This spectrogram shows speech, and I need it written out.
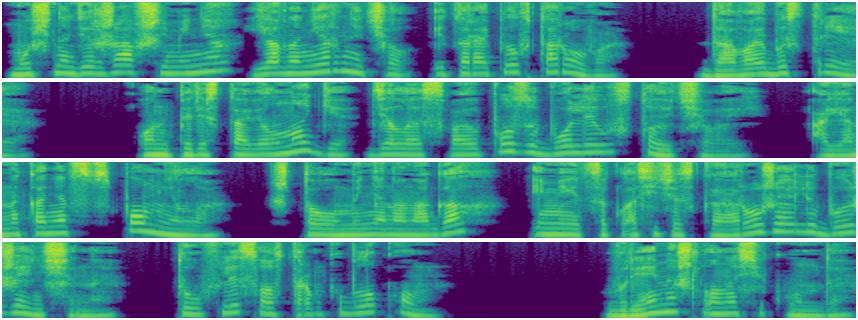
Мужчина, державший меня, явно нервничал и торопил второго. «Давай быстрее». Он переставил ноги, делая свою позу более устойчивой. А я, наконец, вспомнила, что у меня на ногах имеется классическое оружие любой женщины — туфли с острым каблуком. Время шло на секунды.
